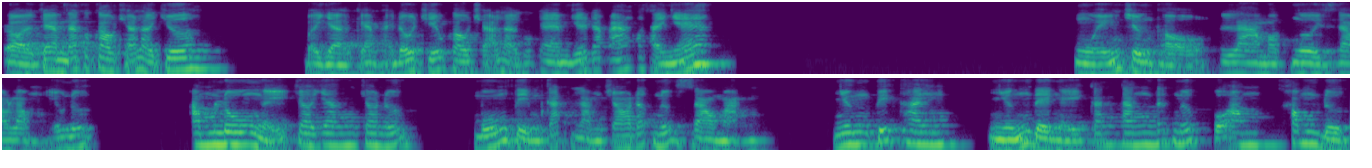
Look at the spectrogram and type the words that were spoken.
Rồi, các em đã có câu trả lời chưa? Bây giờ các em hãy đối chiếu câu trả lời của các em với đáp án của thầy nhé. Nguyễn Trường Thọ là một người giàu lòng yêu nước. Ông luôn nghĩ cho dân, cho nước muốn tìm cách làm cho đất nước giàu mạnh. Nhưng tiếc thay, những đề nghị canh tăng đất nước của ông không được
